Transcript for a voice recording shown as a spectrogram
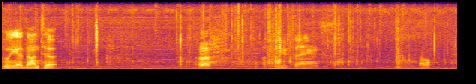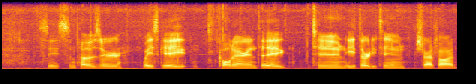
So we got done to it. Uh, a few things. I'll see, Composer, wastegate, cold air intake, tune, E30 tune, stratified.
